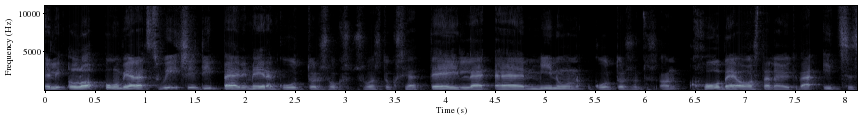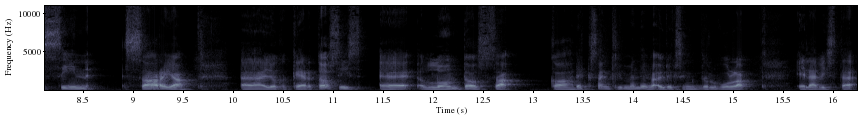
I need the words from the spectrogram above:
Eli loppuun vielä Sweetly Dippeä, eli meidän kulttuurisuosituksia teille. Ää, Minun kulttuurisuositus on HBOsta löytyvä Itse Sin-sarja, ää, joka kertoo siis Lontoossa 80-90-luvulla elävistä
